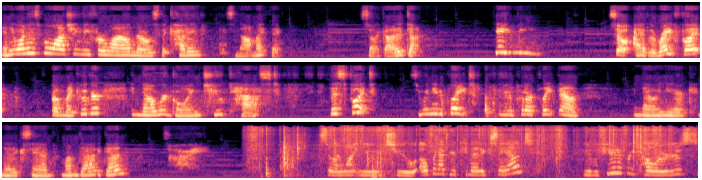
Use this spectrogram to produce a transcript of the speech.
Anyone who's been watching me for a while knows that cutting is not my thing. So I got it done. Yay me! So I have the right foot of my cougar, and now we're going to cast this foot. So we need a plate. We're gonna put our plate down. And now we need our kinetic sand. Mom, Dad, again? Sorry. So I want you to open up your kinetic sand. We have a few different colors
